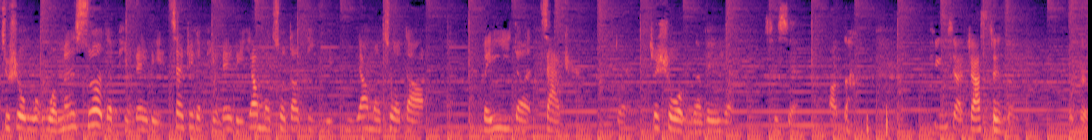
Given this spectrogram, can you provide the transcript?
就是我我们所有的品类里，在这个品类里，要么做到第一，你要么做到唯一的价值。对，这是我们的威人。谢谢。好的，听一下 Justin 的。OK，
